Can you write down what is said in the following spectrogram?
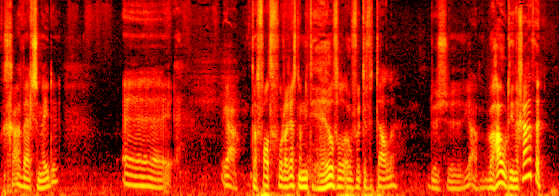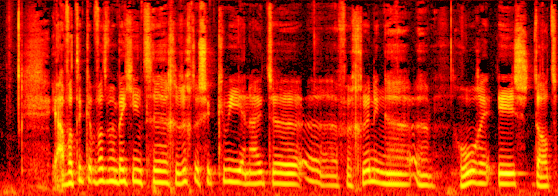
graafwerkzaamheden. Uh, ja, daar valt voor de rest nog niet heel veel over te vertellen. Dus ja, we houden het in de gaten. Ja, wat, ik, wat we een beetje in het uh, geruchtencircuit en uit uh, vergunningen horen, is dat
